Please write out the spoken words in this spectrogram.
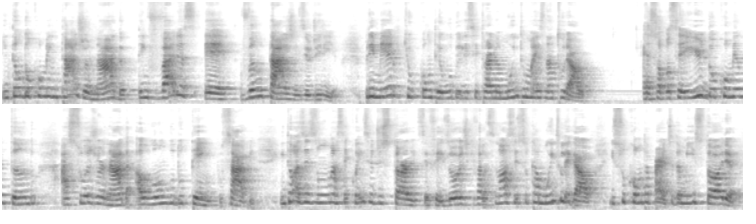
Então, documentar a jornada tem várias é, vantagens, eu diria. Primeiro, que o conteúdo ele se torna muito mais natural. É só você ir documentando a sua jornada ao longo do tempo, sabe? Então, às vezes, uma sequência de story que você fez hoje que fala assim: nossa, isso tá muito legal, isso conta parte da minha história.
